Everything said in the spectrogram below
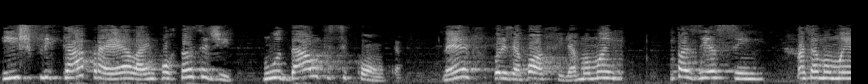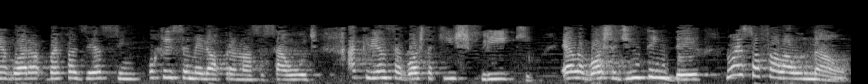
e explicar para ela a importância de mudar o que se compra. Né? Por exemplo, ó filha, a mamãe fazia assim, mas a mamãe agora vai fazer assim, porque isso é melhor para a nossa saúde. A criança gosta que explique, ela gosta de entender. Não é só falar o não,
